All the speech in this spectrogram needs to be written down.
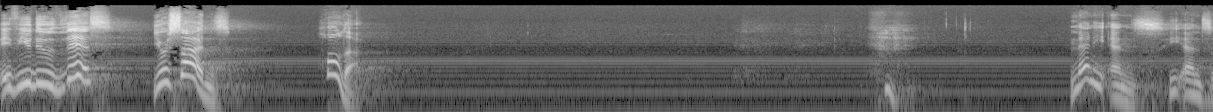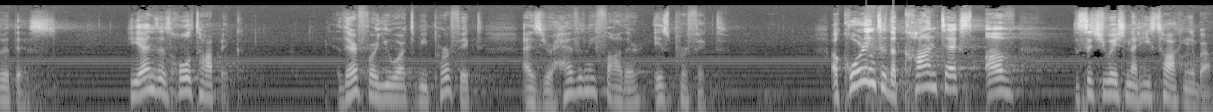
If you do this, your sons. Hold up. And then he ends. He ends with this. He ends his whole topic. Therefore, you are to be perfect as your heavenly Father is perfect. According to the context of the situation that he's talking about,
